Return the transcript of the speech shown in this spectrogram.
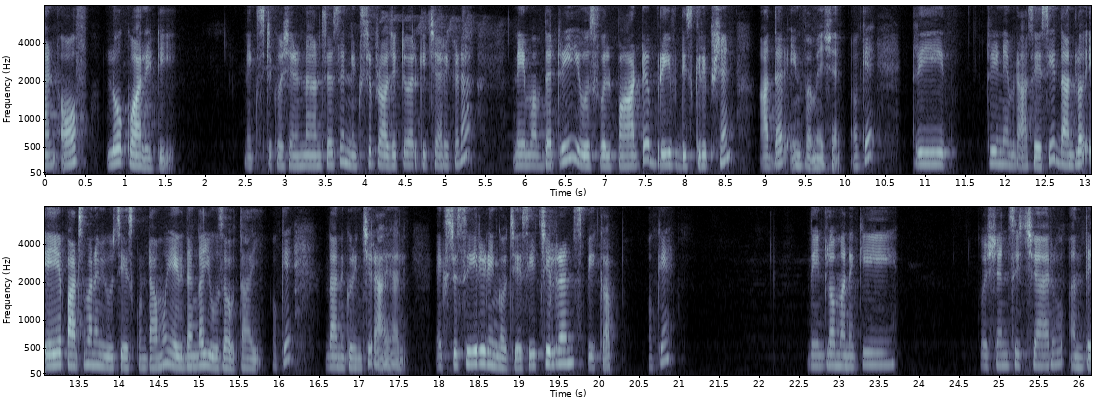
and of low quality next question and answers next project work ఇచ్చారు ఇక్కడ. Name of the tree useful part brief description other information okay. Tree tree name రాసేసి దాంట్లో ఏ ఏ పార్ట్స్ మనం యూజ్ చేసుకుంటాము ఏ విధంగా యూజ్ అవుతాయి. ఓకే. దాని గురించి రాయాలి. నెక్స్ట్ సీ రీడింగ్ వచ్చేసి చిల్డ్రన్ స్పీకప్ ఓకే. దీంట్లో మనకి క్వశ్చన్స్ ఇచ్చారు. అంతే.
